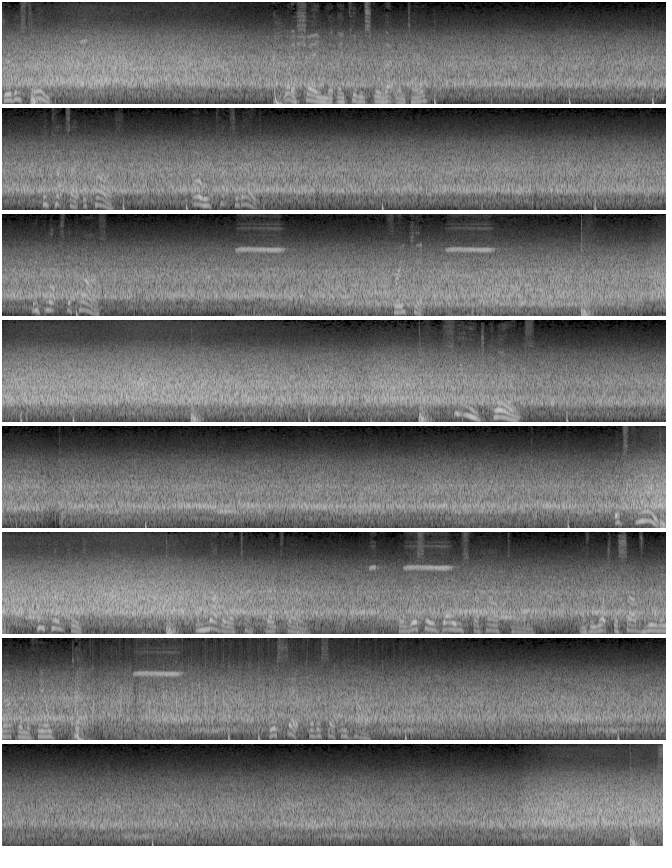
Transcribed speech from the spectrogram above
Dribbles through. What a shame that they couldn't score that one, Terry. He cuts out the pass. Oh, he cuts it out. He blocks the pass. Free kick. Huge clearance. It's through. He punches. Another attack breaks down. The whistle goes for half time as we watch the subs warming up on the field. We're set for the second half.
